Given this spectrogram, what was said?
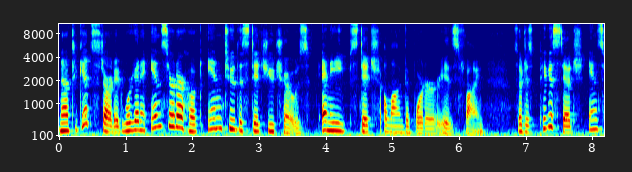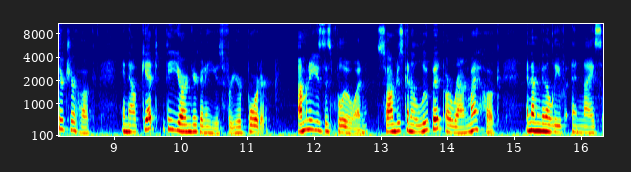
Now to get started, we're going to insert our hook into the stitch you chose. Any stitch along the border is fine. So just pick a stitch, insert your hook, and now get the yarn you're going to use for your border. I'm going to use this blue one, so I'm just going to loop it around my hook and I'm going to leave a nice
